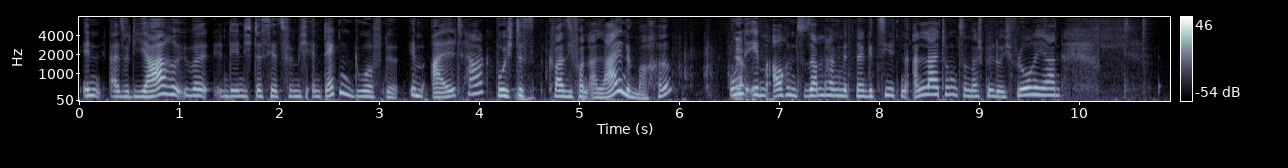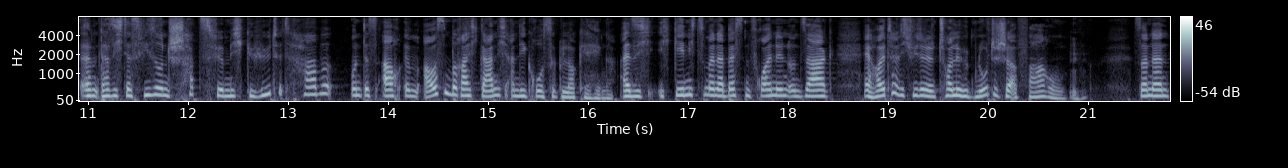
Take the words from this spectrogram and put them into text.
in, also die Jahre über, in denen ich das jetzt für mich entdecken durfte, im Alltag, wo ich das mhm. quasi von alleine mache und ja. eben auch im Zusammenhang mit einer gezielten Anleitung, zum Beispiel durch Florian dass ich das wie so ein Schatz für mich gehütet habe und es auch im Außenbereich gar nicht an die große Glocke hänge. Also ich, ich gehe nicht zu meiner besten Freundin und sage, ey, heute hatte ich wieder eine tolle hypnotische Erfahrung, mhm. sondern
